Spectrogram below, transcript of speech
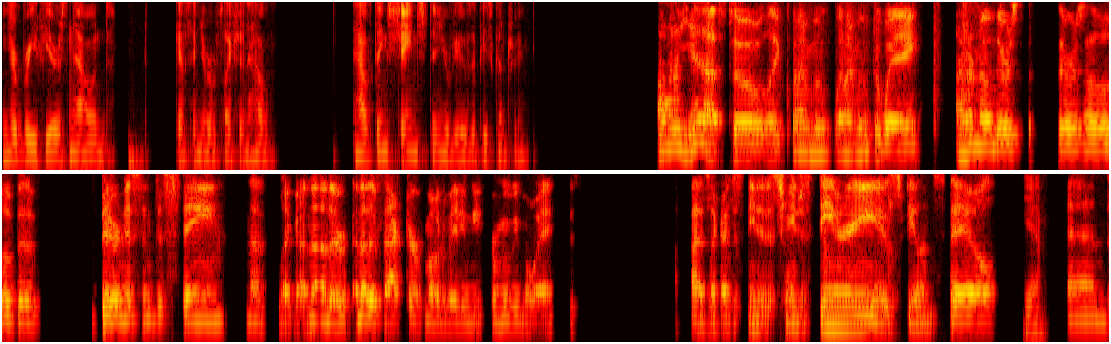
in your brief years now and I guess in your reflection, how how have things changed in your view of the Peace Country? Oh uh, yeah. So like when I moved when I moved away, I don't know. There's there was a little bit of bitterness and disdain. That like another another factor of motivating me for moving away. I was like, I just needed a change of scenery. It was feeling stale. Yeah. And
